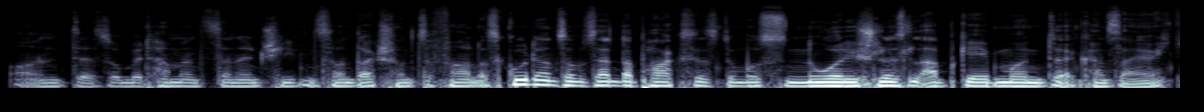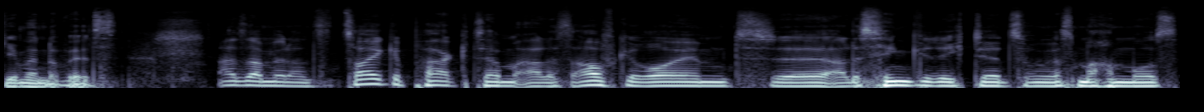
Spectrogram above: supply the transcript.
Und äh, somit haben wir uns dann entschieden, Sonntag schon zu fahren. Das Gute an so einem Centerpark ist, du musst nur die Schlüssel abgeben und äh, kannst eigentlich gehen, wenn du willst. Also haben wir dann unser Zeug gepackt, haben alles aufgeräumt, äh, alles hingerichtet, so wie man es machen muss.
